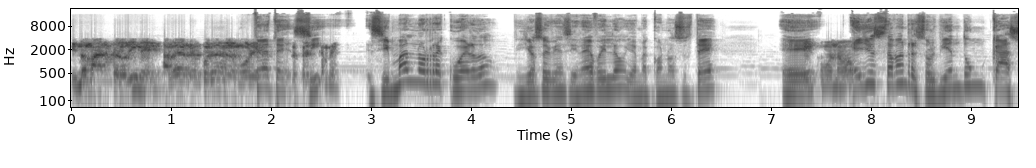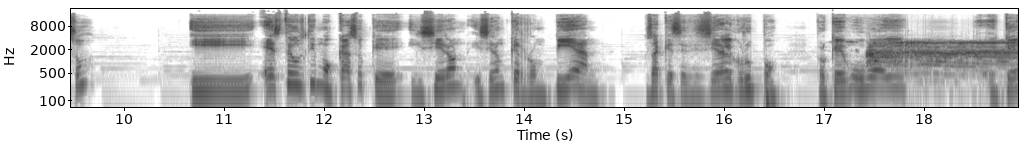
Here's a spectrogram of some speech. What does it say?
Y no más, pero dime, a ver, recuerda la memoria. Fíjate, refrescame. Si mal no recuerdo, y yo soy bien cinéfilo, ya me conoce usted, eh, Sí, cómo no. ellos estaban resolviendo un caso y este último caso que hicieron, hicieron que rompieran, o sea, que se hiciera el grupo, porque hubo ahí Ah, que,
